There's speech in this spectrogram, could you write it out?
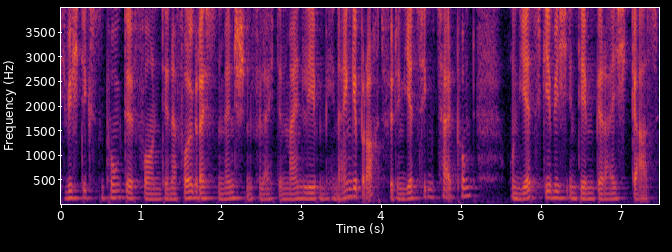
die wichtigsten Punkte von den erfolgreichsten Menschen vielleicht in mein Leben hineingebracht für den jetzigen Zeitpunkt und jetzt gebe ich in dem Bereich Gas.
